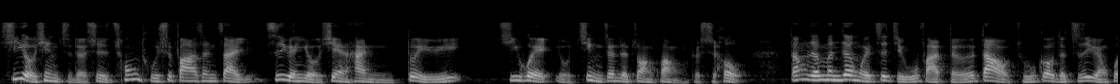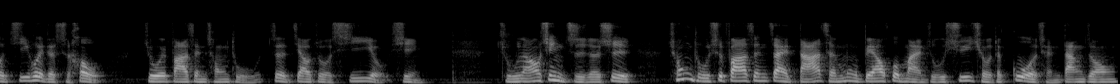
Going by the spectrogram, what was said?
稀有性指的是冲突是发生在资源有限和对于机会有竞争的状况的时候，当人们认为自己无法得到足够的资源或机会的时候，就会发生冲突，这叫做稀有性。阻挠性指的是。冲突是发生在达成目标或满足需求的过程当中。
